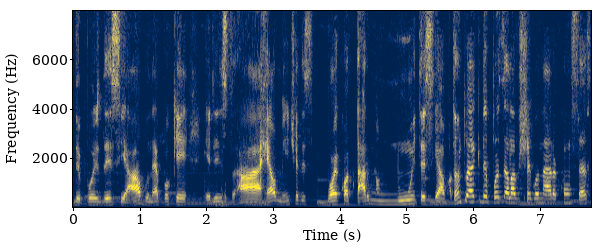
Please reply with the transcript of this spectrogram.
depois desse álbum, né? Porque eles ah, realmente eles boicotaram muito esse álbum. Tanto é que depois ela chegou na era Confesso,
